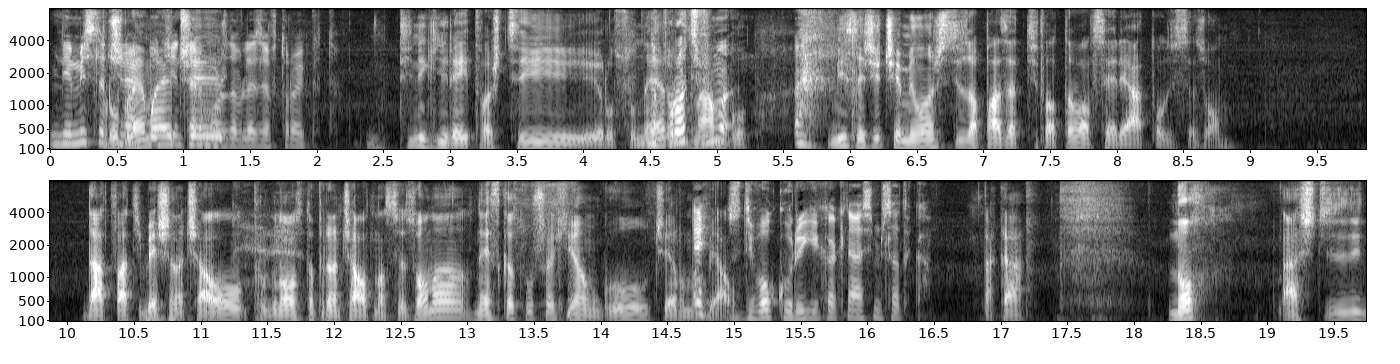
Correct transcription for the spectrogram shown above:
Не мисля, че Проблема някой от е, Интер че- може да влезе в тройката. ти не ги рейтваш, си русонер, Напротив, знам го. Мислиш ли, че Милан ще си запазят титлата в серия този сезон? Да, това ти беше начало, прогнозата при началото на сезона. Днеска слушах, имам го черно на Е, с Дивок Ориги, как няма си мисля така? Така. Но, аз ще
